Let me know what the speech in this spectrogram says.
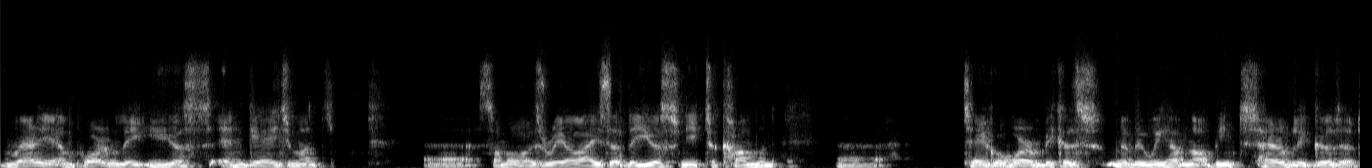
very importantly, youth engagement. Uh, some of us realize that the youth need to come and uh, take over because maybe we have not been terribly good at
